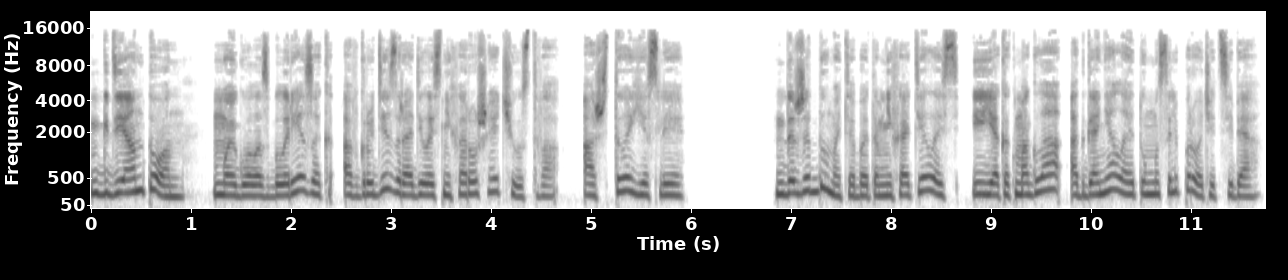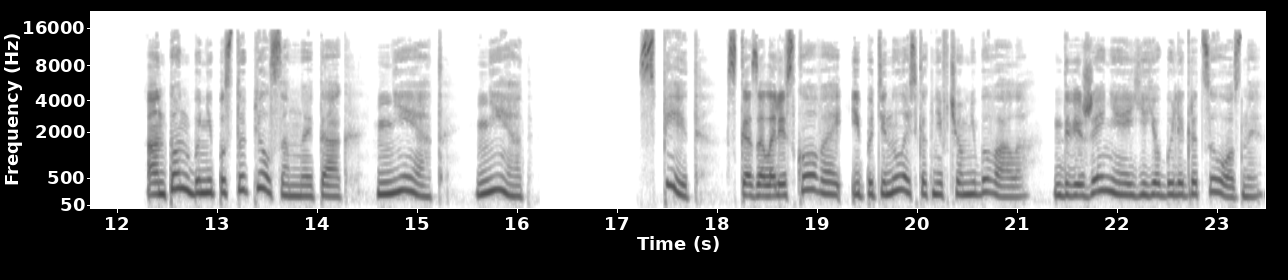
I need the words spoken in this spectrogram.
«Где Антон?» Мой голос был резок, а в груди зародилось нехорошее чувство. А что, если... Даже думать об этом не хотелось, и я как могла отгоняла эту мысль прочь от себя. Антон бы не поступил со мной так. Нет, нет. «Спит», — сказала Лескова и потянулась, как ни в чем не бывало. Движения ее были грациозны.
